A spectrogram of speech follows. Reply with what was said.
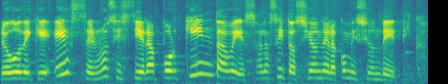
luego de que éste no asistiera por quinta vez a la citación de la Comisión de Ética.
